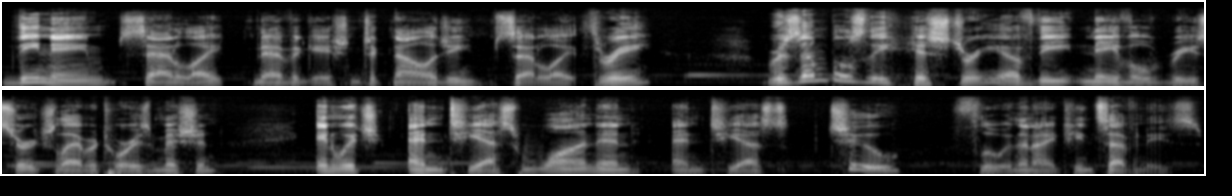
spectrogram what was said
the name Satellite Navigation Technology Satellite 3 resembles the history of the Naval Research Laboratory's mission in which NTS-1 and NTS-2 flew in the 1970s.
